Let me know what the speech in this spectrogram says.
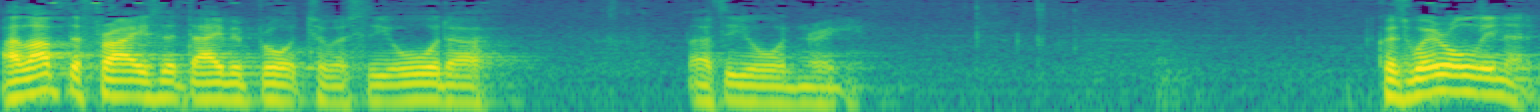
I love the phrase that David brought to us, the order of the ordinary. Because we're all in it.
